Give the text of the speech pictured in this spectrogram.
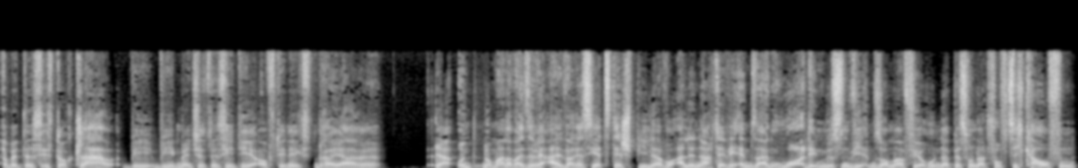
Aber das ist doch klar, wie, wie Manchester City auf die nächsten drei Jahre ja, und normalerweise wäre Alvarez jetzt der Spieler, wo alle nach der WM sagen, wow, den müssen wir im Sommer für 100 bis 150 kaufen.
